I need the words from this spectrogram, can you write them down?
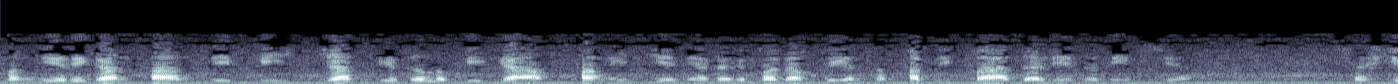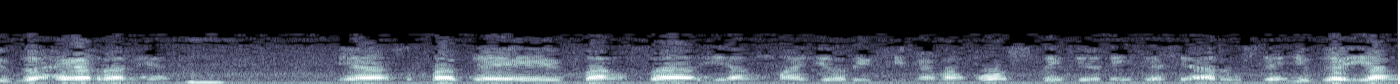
Mendirikan panti pijat itu lebih gampang izinnya daripada mendirikan tempat ibadah di Indonesia. Saya juga heran ya. Ya, sebagai bangsa yang mayoriti memang muslim di Indonesia sih harusnya juga yang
